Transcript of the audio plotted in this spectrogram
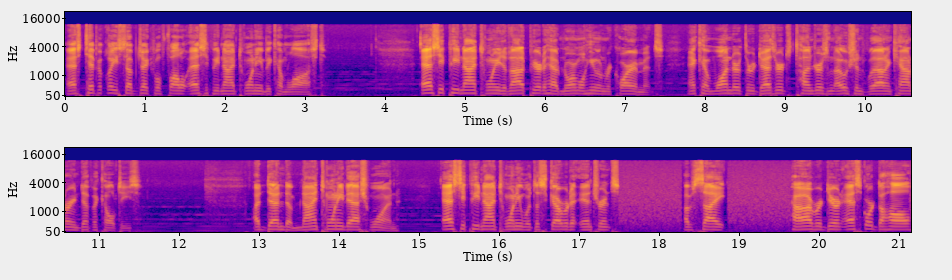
as typically subjects will follow SCP-920 and become lost. SCP-920 does not appear to have normal human requirements, and can wander through deserts, tundras, and oceans without encountering difficulties. Addendum 920-1 SCP-920 was discovered at entrance of Site. However, during escort to Hall,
